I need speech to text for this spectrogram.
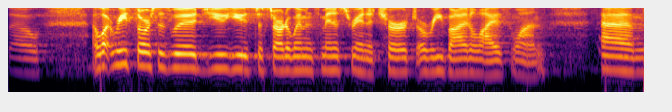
So, uh, what resources would you use to start a women's ministry in a church or revitalize one? Um,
